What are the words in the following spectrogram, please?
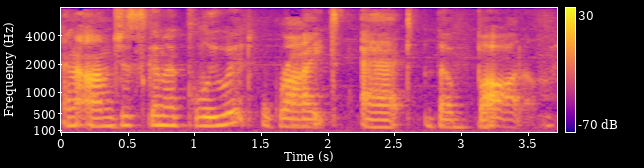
And I'm just going to glue it right at the bottom.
